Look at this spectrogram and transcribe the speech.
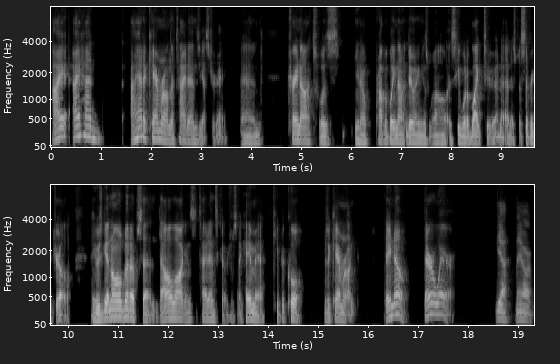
I I had I had a camera on the tight ends yesterday, and Trey Knox was, you know, probably not doing as well as he would have liked to at, at a specific drill. And he was getting a little bit upset. And Dowell Loggins, the tight ends coach, was like, "Hey man, keep it cool. There's a camera on you." They know. They're aware. Yeah, they are.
